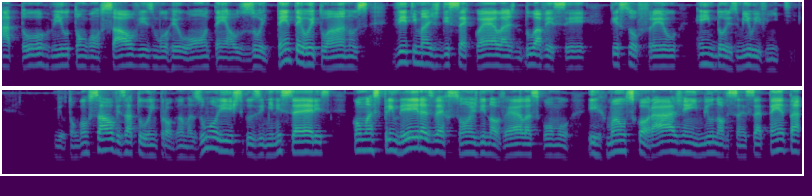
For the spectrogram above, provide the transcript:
Ator Milton Gonçalves morreu ontem aos 88 anos, vítimas de sequelas do AVC que sofreu em 2020. Milton Gonçalves atuou em programas humorísticos e minisséries, como as primeiras versões de novelas como Irmãos Coragem em 1970,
